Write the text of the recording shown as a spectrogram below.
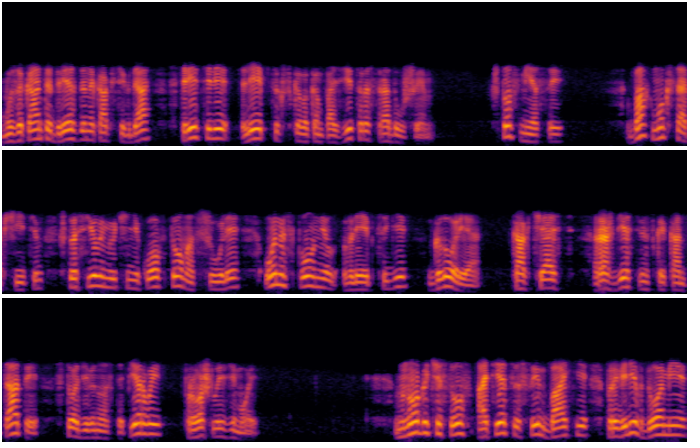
Музыканты Дрездена, как всегда, встретили лейпцигского композитора с радушием. Что с мессой? Бах мог сообщить им, что силами учеников Томас Шуле он исполнил в Лейпциге «Глория» как часть рождественской кантаты 191 прошлой зимой. Много часов отец и сын Бахи провели в доме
